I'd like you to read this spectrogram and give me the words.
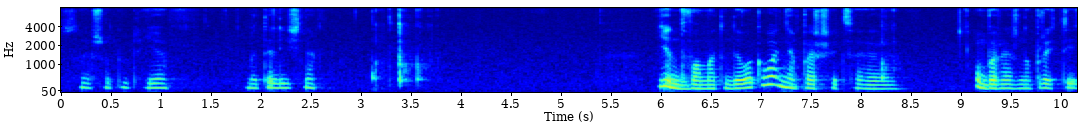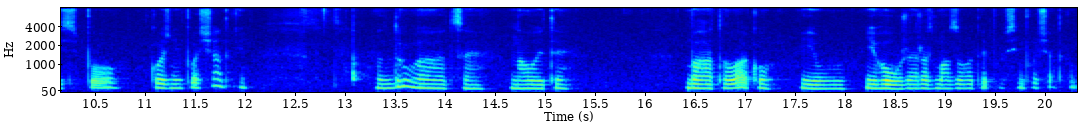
Все, що тут є металічне. Є два методи лакування. Перший це обережно пройтись по кожній площадці. Друга це налити багато лаку і його вже розмазувати по всім площадкам.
